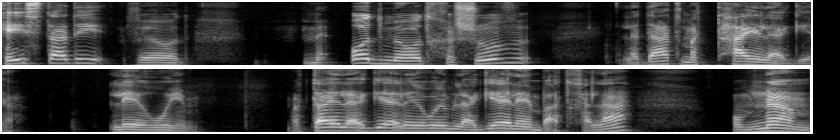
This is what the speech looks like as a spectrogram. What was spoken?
case study ועוד. מאוד מאוד חשוב לדעת מתי להגיע לאירועים. מתי להגיע לאירועים, להגיע אליהם בהתחלה. אמנם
